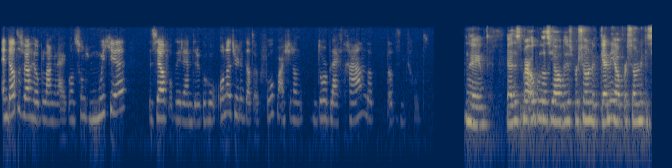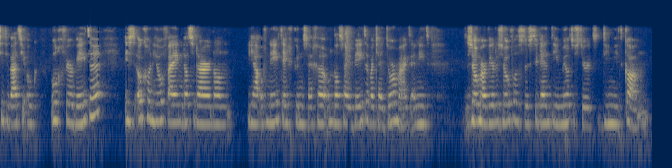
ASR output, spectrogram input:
En dat is wel heel belangrijk, want soms moet je zelf op die rem drukken, hoe onnatuurlijk dat ook voelt. Maar als je dan door blijft gaan, dat, dat is niet goed. Nee, ja, dus, maar ook omdat ze jou dus persoonlijk kennen, jouw persoonlijke situatie ook ongeveer weten, is het ook gewoon heel fijn dat ze daar dan ja of nee tegen kunnen zeggen, omdat zij weten wat jij doormaakt en niet zomaar weer de zoveelste student die een mailtje stuurt die niet kan.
